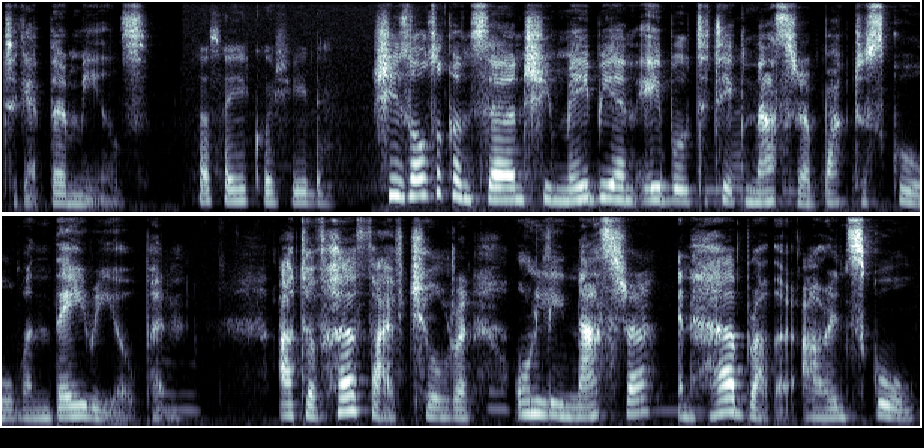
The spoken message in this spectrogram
to get their meals. She's also concerned she may be unable to take Nasra back to school when they reopen. Out of her five children, only Nasra and her brother are in school.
